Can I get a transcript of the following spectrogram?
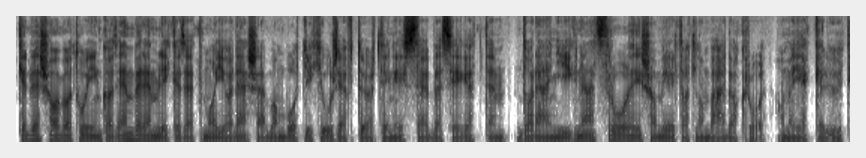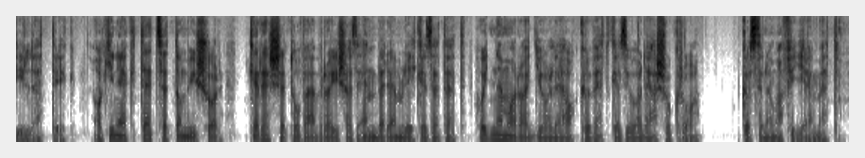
Kedves hallgatóink, az Emberemlékezet mai adásában Botlik József történésszel beszélgettem Darányi Ignácról és a méltatlan vádakról, amelyekkel őt illették. Akinek tetszett a műsor, keresse továbbra is az Emberemlékezetet, hogy ne maradjon le a következő adásokról. Köszönöm a figyelmet!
